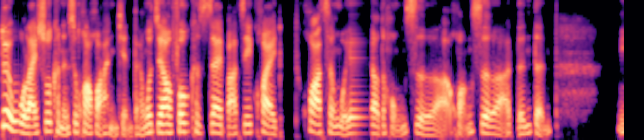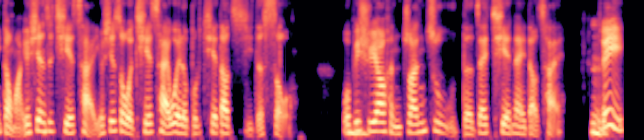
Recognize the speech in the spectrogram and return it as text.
对我来说，可能是画画很简单，我只要 focus 在把这块画成我要的红色啊、黄色啊等等，你懂吗？有些人是切菜，有些时候我切菜为了不切到自己的手，我必须要很专注的在切那一道菜。嗯、所以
